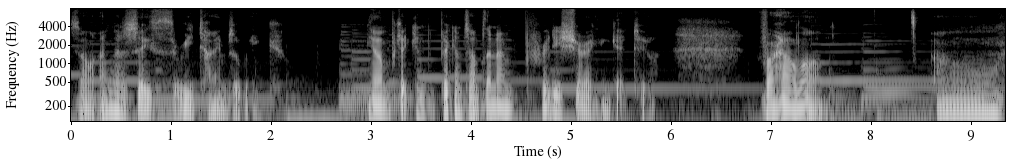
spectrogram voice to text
So I'm going to say three times a week. You know, I'm picking, picking something I'm pretty sure I can get to. For how long? Oh,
